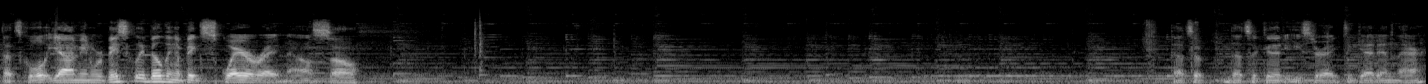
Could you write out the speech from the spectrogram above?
That's cool. Yeah, I mean, we're basically building a big square right now, so. That's a that's a good Easter egg to get in there.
